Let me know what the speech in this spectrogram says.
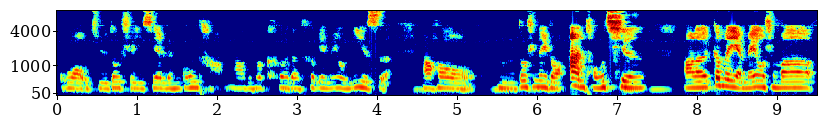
古偶剧都是一些人工糖，然后就说磕的特别没有意思，然后嗯都是那种按头亲，完了根本也没有什么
